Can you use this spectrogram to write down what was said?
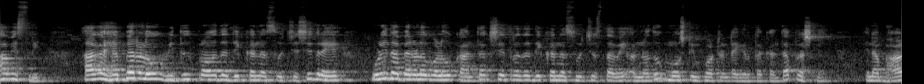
ಭಾವಿಸ್ರಿ. ಆಗ ಹೆಬ್ಬೆರಳು ವಿದ್ಯುತ್ ಪ್ರವಾಹದ ದಿಕ್ಕನ್ನು ಸೂಚಿಸಿದರೆ ಉಳಿದ ಬೆರಳುಗಳು ಕಾಂತಕ್ಷೇತ್ರದ ದಿಕ್ಕನ್ನು ಸೂಚಿಸ್ತವೆ ಅನ್ನೋದು ಮೋಸ್ಟ್ ಇಂಪಾರ್ಟೆಂಟ್ ಆಗಿರ್ತಕ್ಕಂಥ ಪ್ರಶ್ನೆ. ಇನ್ನು ಭಾಳ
